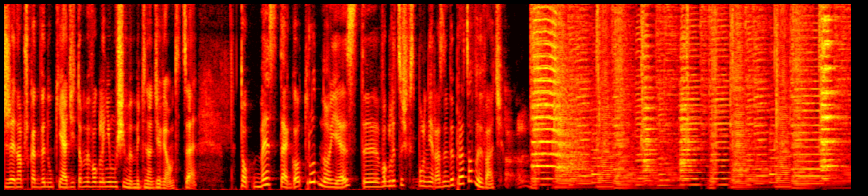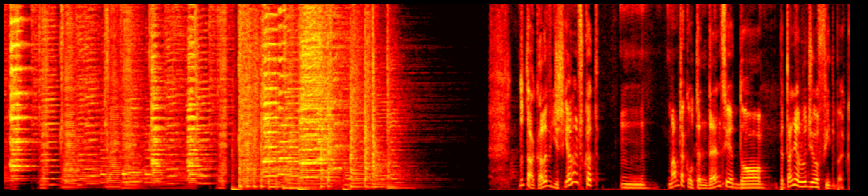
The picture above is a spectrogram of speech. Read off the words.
że na przykład według Jadzi to my w ogóle nie musimy być na dziewiątce, to bez tego trudno jest y, w ogóle coś wspólnie razem wypracowywać. Tak, ale... No tak, ale widzisz, ja na przykład mm, mam taką tendencję do pytania ludzi o feedback.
